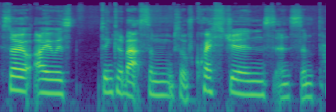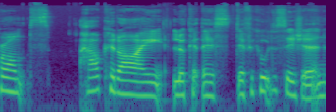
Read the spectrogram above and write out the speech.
So I was thinking about some sort of questions and some prompts. How could I look at this difficult decision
